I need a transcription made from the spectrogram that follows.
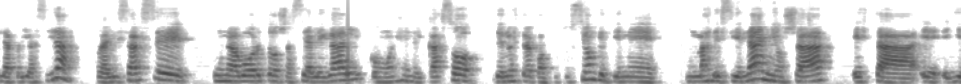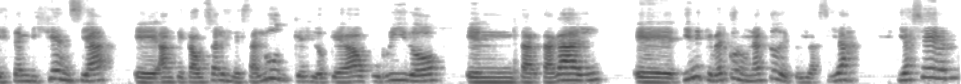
la privacidad. Realizarse un aborto, ya sea legal, como es en el caso de nuestra constitución, que tiene más de 100 años ya está, y está en vigencia ante causales de salud, que es lo que ha ocurrido en Tartagal, eh, tiene que ver con un acto de privacidad. Y ayer,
